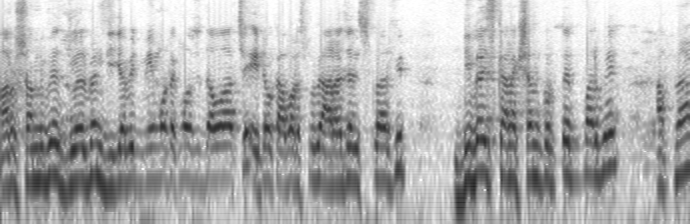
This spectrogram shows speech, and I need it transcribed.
বারোশো Mbps dual band gigabit MIMO technology দেওয়া আছে, এটাও কাভারেজ পাবে আড়াই হাজার স্কোয়ার ফিট ডিভাইস কানেকশন করতে পারবে আপনার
